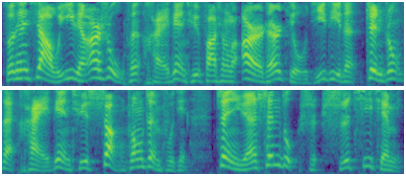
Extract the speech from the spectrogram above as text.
昨天下午一点二十五分，海淀区发生了二点九级地震，震中在海淀区上庄镇附近，震源深度是十七千米。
